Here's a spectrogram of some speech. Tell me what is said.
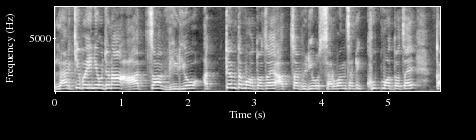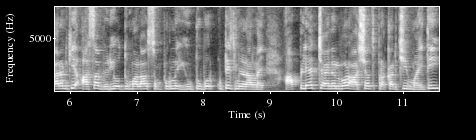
लाडकी बहीण योजना आजचा व्हिडिओ अत्यंत महत्त्वाचा आहे. आजचा व्हिडिओ सर्वांसाठी खूप महत्त्वाचा आहे. कारण की असा व्हिडिओ तुम्हाला संपूर्ण यूट्यूबवर कुठेच मिळणार नाही. आपल्या चॅनलवर अशाच प्रकारची माहिती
